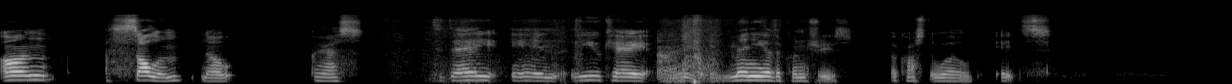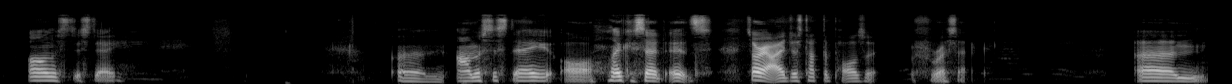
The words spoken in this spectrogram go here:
On a solemn note, yes, Today in the UK and in many other countries across the world, it's Armistice Day. Um, Armistice Day, or like I said, it's sorry, I just had to pause it for a sec. Um,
